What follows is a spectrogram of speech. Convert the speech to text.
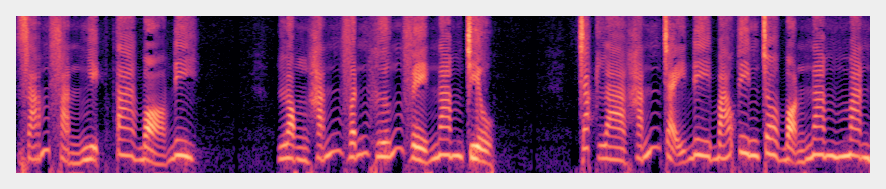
dám phản nghịch ta bỏ đi. Lòng hắn vẫn hướng về Nam Triều. Chắc là hắn chạy đi báo tin cho bọn Nam Man.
